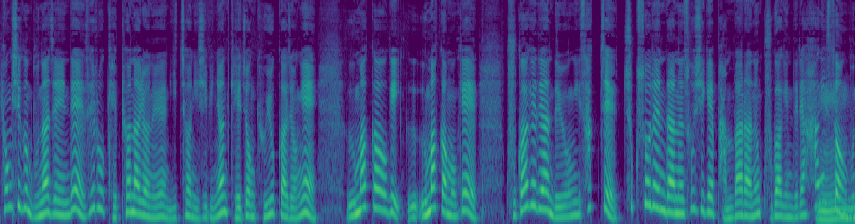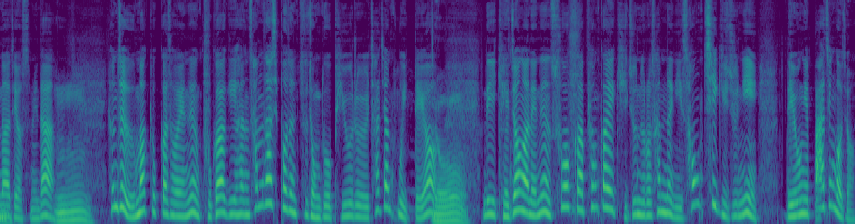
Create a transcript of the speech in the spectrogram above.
형식은 문화제인데 새로 개편하려는 2022년 개정 교육 과정에 음악 과목에 음악 과목에 국악에 대한 내용이 삭제, 축소된다는 소식에 반발하는 국악인들의 항의성 음. 문화제였습니다. 음. 현재 음악 교과서에는 국악이 한 3, 40% 정도 비율을 차지하고 있대요. 오. 근데 이 개정안에는 수업과 평가의 기준으로 삼는 이 성취 기준이 내용에 빠진 거죠.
